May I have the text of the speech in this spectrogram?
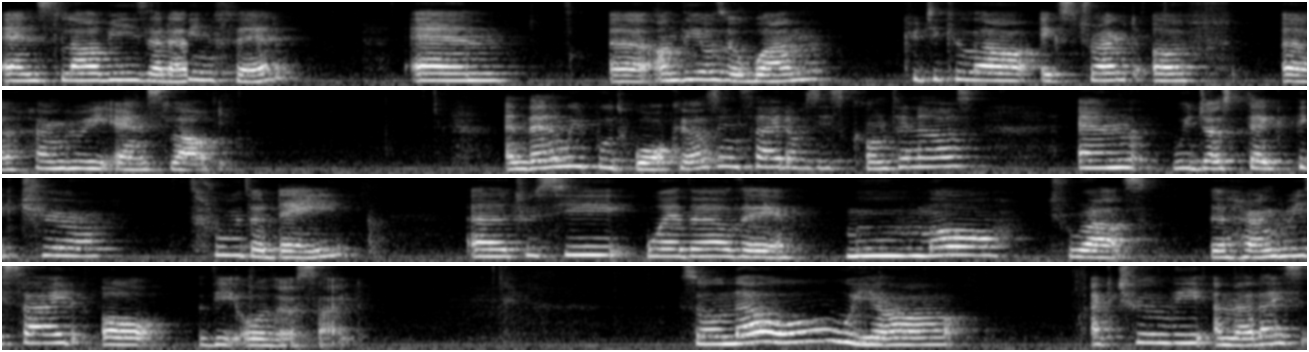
ants larvae that have been fed and uh, on the other one, cuticular extract of uh, hungry ants larvae. And then we put workers inside of these containers and we just take picture through the day uh, to see whether they move more towards the hungry side or the other side. So now we are actually analyze,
